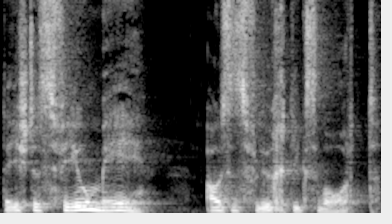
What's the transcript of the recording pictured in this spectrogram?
dann ist das viel mehr als ein flüchtiges Wort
